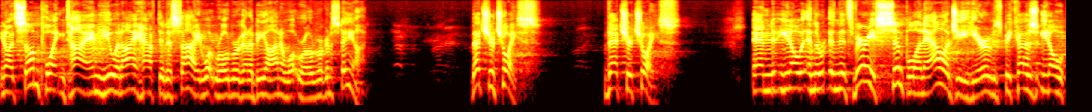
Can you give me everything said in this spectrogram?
You know, at some point in time, you and I have to decide what road we're going to be on and what road we're going to stay on. That's your choice. That's your choice. And, you know, and, the, very simple analogy here is because, you know,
